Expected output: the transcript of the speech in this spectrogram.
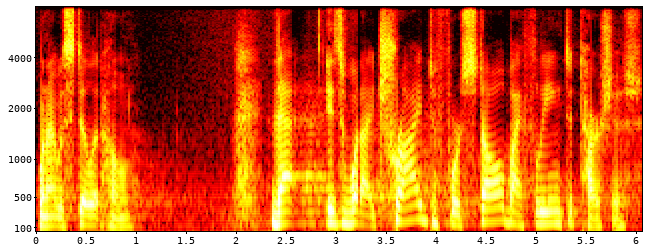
when I was still at home? That is what I tried to forestall by fleeing to Tarshish.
